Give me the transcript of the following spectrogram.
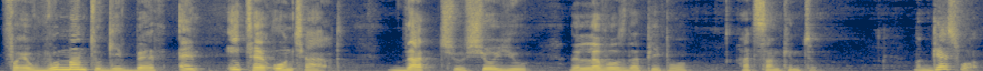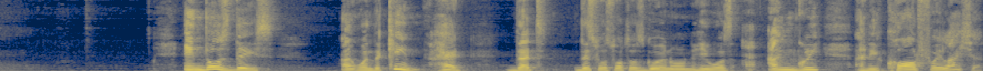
for a woman to give birth and eat her own child. That should show you the levels that people had sunk into. But guess what? In those days, and when the king heard that this was what was going on, he was angry and he called for Elisha.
